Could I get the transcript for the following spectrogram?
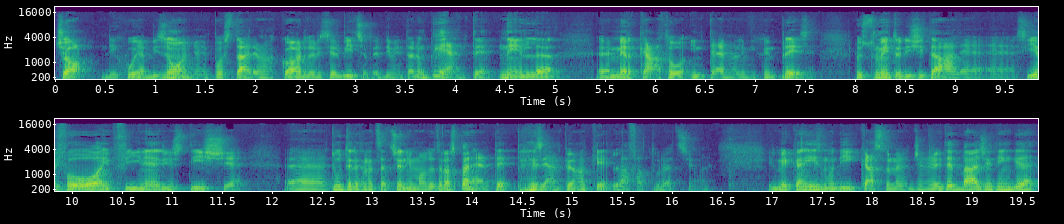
ciò di cui ha bisogno e impostare un accordo di servizio per diventare un cliente nel eh, mercato interno alle microimprese. Lo strumento digitale eh, CFO infine gestisce eh, tutte le transazioni in modo trasparente, per esempio anche la fatturazione. Il meccanismo di Customer Generated Budgeting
